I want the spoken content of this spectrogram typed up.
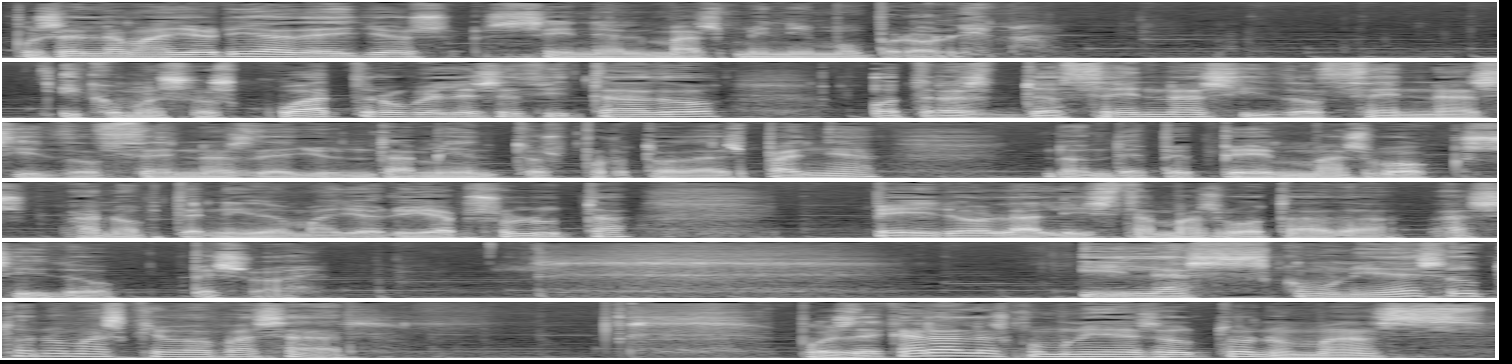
pues en la mayoría de ellos sin el más mínimo problema. Y como esos cuatro que les he citado, otras docenas y docenas y docenas de ayuntamientos por toda España, donde PP más Vox han obtenido mayoría absoluta, pero la lista más votada ha sido PSOE. ¿Y las comunidades autónomas qué va a pasar? Pues de cara a las comunidades autónomas,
